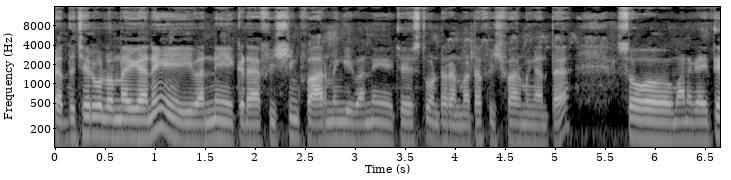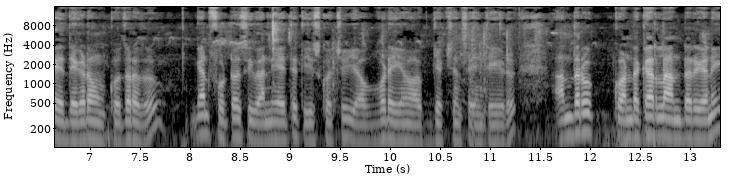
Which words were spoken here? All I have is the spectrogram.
పెద్ద చెరువులు ఉన్నాయి కానీ ఇవన్నీ ఇక్కడ ఫిషింగ్ ఫార్మింగ్ ఇవన్నీ చేస్తూ ఉంటారనమాట ఫిష్ ఫార్మింగ్ అంతా. సో మనకైతే దిగడం కుదరదు. కానీ ఫొటోస్ ఇవన్నీ అయితే తీసుకోవచ్చు ఎవడ ఏం అబ్జెక్షన్స్ ఏం చేయడు. అందరూ కొండకర్ల అంటారు కానీ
